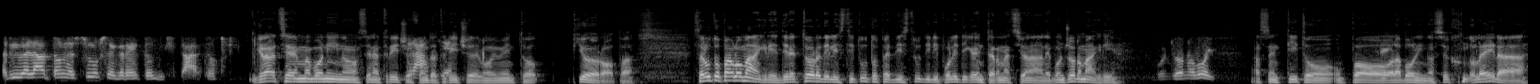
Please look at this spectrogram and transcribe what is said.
rivelato nessun segreto di Stato. Grazie Emma Bonino, senatrice e fondatrice del Movimento Più Europa. Saluto Paolo Magri, direttore dell'Istituto per gli Studi di Politica Internazionale. Buongiorno Magri. Buongiorno a voi. Ha sentito un po' sì. la Bonino. Secondo lei la,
